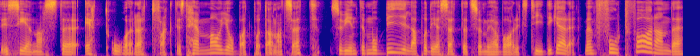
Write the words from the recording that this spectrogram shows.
i senaste ett året faktiskt hemma och jobbat på ett annat sätt. Så vi är inte mobila på det sättet som vi har varit tidigare. Men fortfarande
